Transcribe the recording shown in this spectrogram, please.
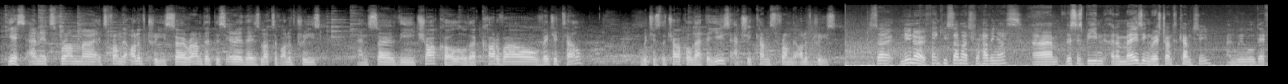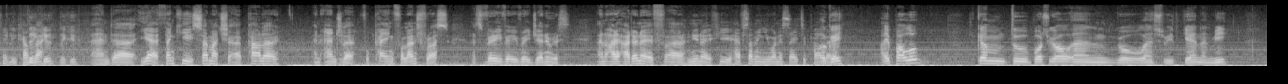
Yes, and it's from, uh, it's from the olive trees. So around this area, there's lots of olive trees. And so the charcoal or the carvão vegetal, which is the charcoal that they use, actually comes from the olive trees. So Nuno, thank you so much for having us. Um, this has been an amazing restaurant to come to, and we will definitely come thank back. Thank you, thank you. And uh, yeah, thank you so much, uh, Paolo and Angela for paying for lunch for us. That's very, very, very generous. And I, I don't know if, uh, Nuno, if you have something you want to say to Paulo. Okay. Hi, Paulo. Come to Portugal and go lunch with Ken and me.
